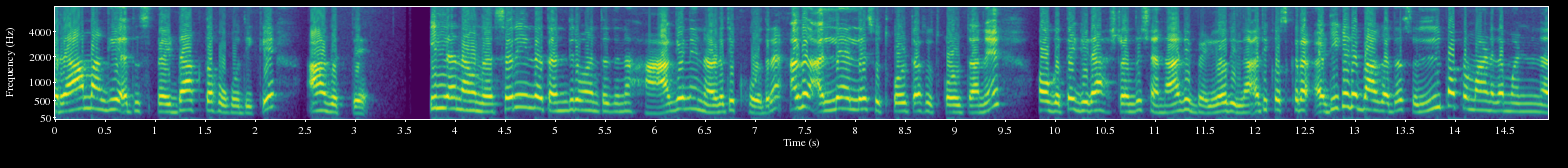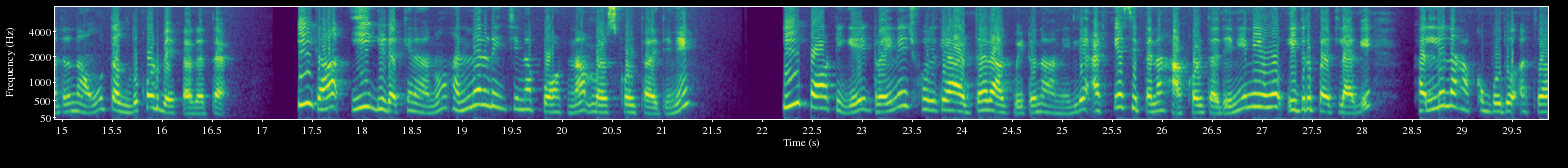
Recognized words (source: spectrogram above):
ಆರಾಮಾಗಿ ಅದು ಸ್ಪ್ರೆಡ್ ಆಗ್ತಾ ಹೋಗೋದಿಕ್ಕೆ ಆಗತ್ತೆ. ಇಲ್ಲ, ನಾವು ನರ್ಸರಿಯಿಂದ ತಂದಿರುವಂತದನ್ನ ಹಾಗೇನೆ ನಡದಿಕ್ ಹೋದ್ರೆ ಅದು ಅಲ್ಲೇ ಅಲ್ಲೇ ಸುತ್ಕೊಳ್ತಾ ಸುತ್ಕೊಳ್ತಾನೆ ಹೋಗುತ್ತೆ. ಗಿಡ ಅಷ್ಟೊಂದು ಚೆನ್ನಾಗಿ ಬೆಳೆಯೋದಿಲ್ಲ. ಅದಕ್ಕೋಸ್ಕರ ಅಡಿಗಡೆ ಭಾಗದ ಸ್ವಲ್ಪ ಪ್ರಮಾಣದ ಮಣ್ಣನ್ನಾದ್ರೂ ನಾವು ತೆಗೆದು ಕೊಡ್ಬೇಕಾಗತ್ತೆ. ಈಗ ಈ ಗಿಡಕ್ಕೆ ನಾನು ಹನ್ನೆರಡು ಇಂಚಿನ ಪಾಟ್ನ ಬಳಸ್ಕೊಳ್ತಾ ಇದ್ದೀನಿ. ಈ ಪಾಟಿಗೆ ಡ್ರೈನೇಜ್ ಹೊಲಿಗೆ ಅಡ್ಡರಾಗ್ಬಿಟ್ಟು ನಾನಿಲ್ಲಿ ಅಡಿಕೆ ಸಿಪ್ಪೆನ ಹಾಕೊಳ್ತಾ ಇದ್ದೀನಿ. ನೀವು ಇದ್ರ ಬದಲಾಗಿ ಕಲ್ಲಿನ ಹಾಕೊಬಹುದು ಅಥವಾ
